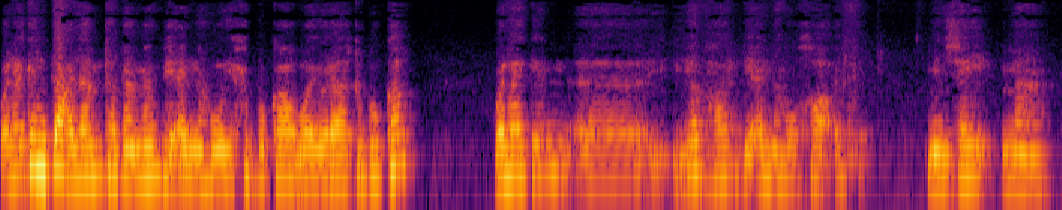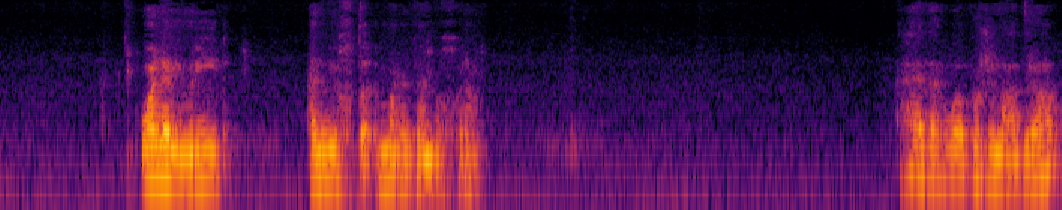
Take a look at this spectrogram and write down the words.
ولكن تعلم تماما بأنه يحبك ويراقبك ولكن آه، يظهر بأنه خائف من شيء ما ولا يريد أن يخطئ مرة أخرى. هذا هو برج العذراء.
